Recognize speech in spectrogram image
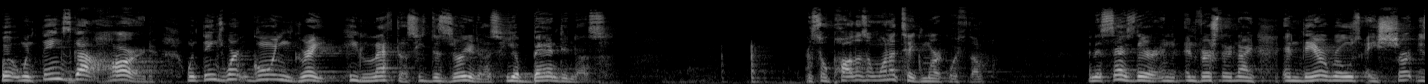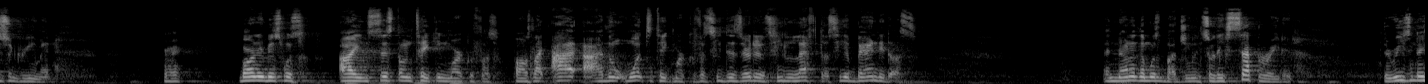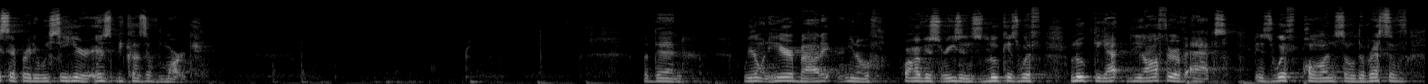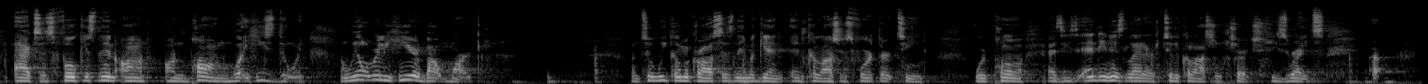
But when things got hard, when things weren't going great, he left us, he deserted us, he abandoned us. And so Paul doesn't want to take Mark with them. And it says there in, in verse 39, and there arose a sharp disagreement. Right? Barnabas was, I insist on taking Mark with us. Paul's like, I, I don't want to take Mark with us. He deserted us. He left us. He abandoned us. And none of them was budging, and so they separated. The reason they separated, we see here, is because of Mark. But then we don't hear about it, you know, for obvious reasons. Luke is with Luke, the, the author of Acts, is with Paul, and so the rest of Acts is focused in on, on Paul and what he's doing. And we don't really hear about Mark until we come across his name again in Colossians 4.13, where Paul, as he's ending his letter to the Colossian church, he writes,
